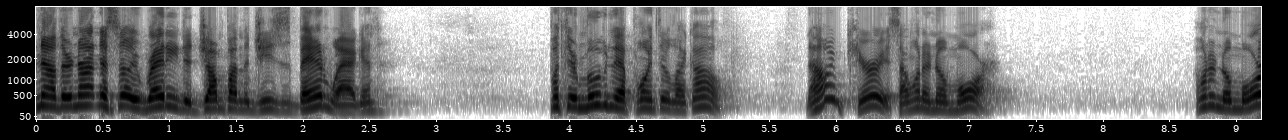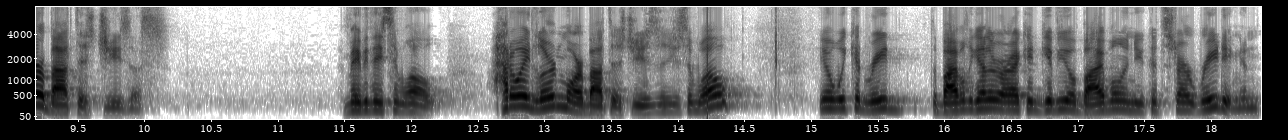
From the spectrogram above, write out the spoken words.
Now, they're not necessarily ready to jump on the Jesus bandwagon. But they're moving to that point, they're like, oh, now I'm curious. I want to know more. I want to know more about this Jesus. Maybe they say, well, how do I learn more about this Jesus? And you say, well, you know, we could read the Bible together, or I could give you a Bible and you could start reading and,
